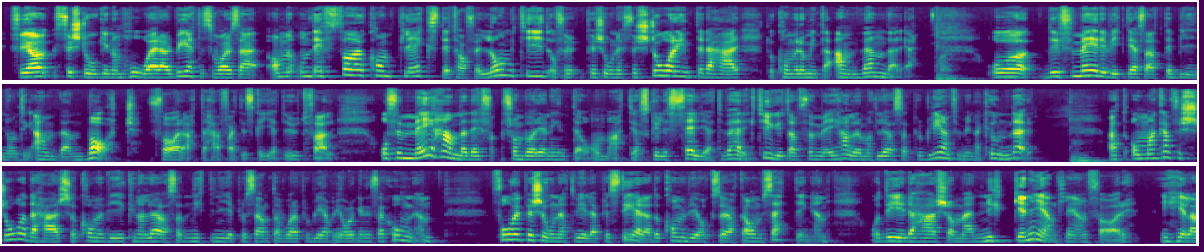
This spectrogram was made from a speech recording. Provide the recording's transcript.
För jag förstod inom HR-arbete så var det så här, om, om det är för komplext, det tar för lång tid och för, personer förstår inte det här, då kommer de inte använda det. Nej. Och det är för mig det viktigaste att det blir någonting användbart för att det här faktiskt ska ge ett utfall. Och för mig handlade det från början inte om att jag skulle sälja ett verktyg, utan för mig handlade det om att lösa problem för mina kunder. Mm. Att om man kan förstå det här så kommer vi kunna lösa 99% av våra problem i organisationen. Får vi personer att vilja prestera, då kommer vi också öka omsättningen. Och det är ju det här som är nyckeln egentligen för i hela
